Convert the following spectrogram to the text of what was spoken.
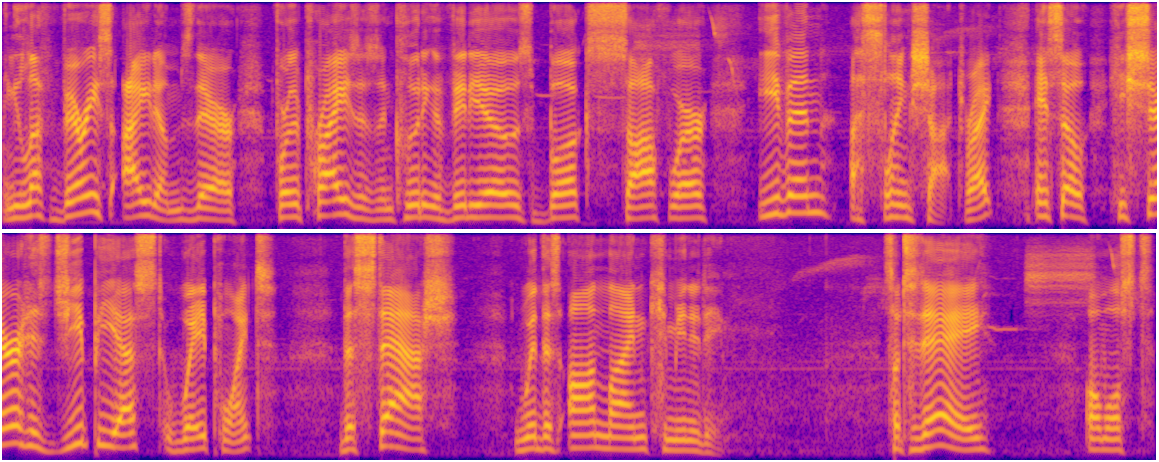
And he left various items there for the prizes, including videos, books, software, even a slingshot, right? And so he shared his GPS waypoint, the stash, with this online community. So today, almost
